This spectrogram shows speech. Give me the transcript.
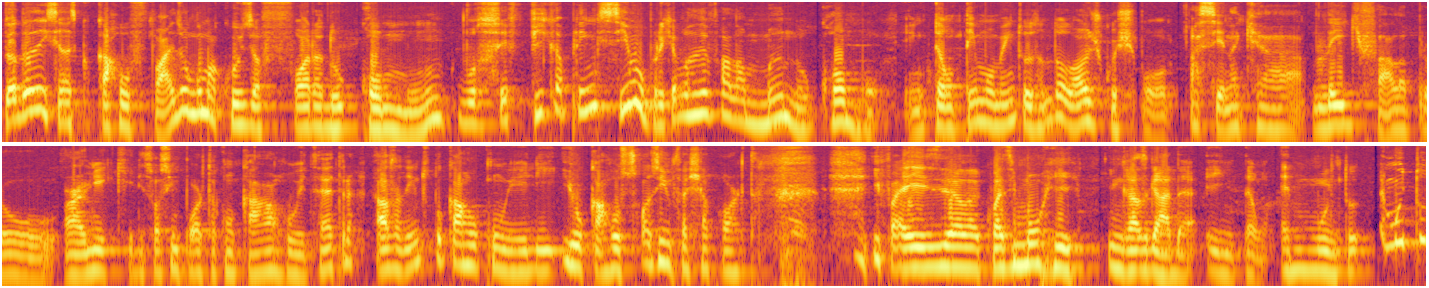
todas as cenas que o carro faz alguma coisa fora do comum, você fica apreensivo, porque você fala, mano, como? Então tem momentos antológicos, tipo, a cena que a Lake fala pro Arnie que ele só se importa com o carro, etc. Ela tá dentro do carro com ele e o carro sozinho fecha a porta. e faz ela quase morrer engasgada. Então, é muito, é muito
